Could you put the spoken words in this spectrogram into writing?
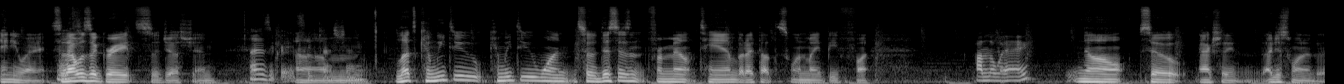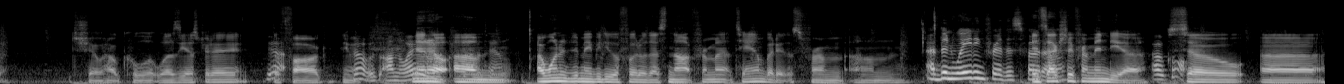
anyway, so that was a great suggestion. that is a great suggestion. Um, let's can we do can we do one? So this isn't from Mount Tam, but I thought this one might be fun. on the way. No, so actually, I just wanted to show how cool it was yesterday. Yeah. The fog. Anyway. No, it was on the way. No, no. Um, I wanted to maybe do a photo that's not from Mount Tam, but it was from. Um, I've been waiting for this photo. it's actually from India. Oh, cool. So uh,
